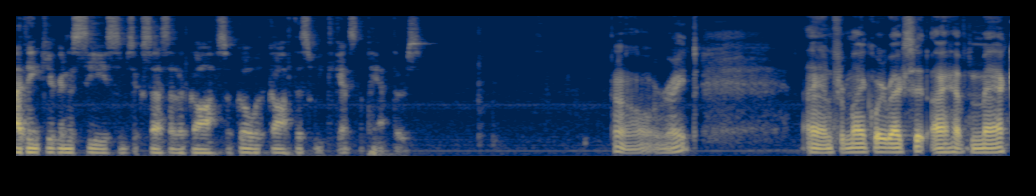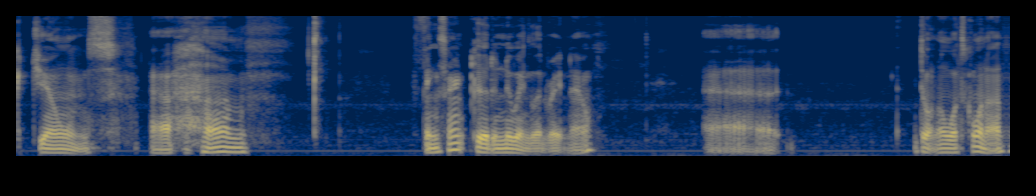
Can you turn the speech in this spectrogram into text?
I think you're going to see some success out of Goff. So go with Goff this week against the Panthers. All right. And for my quarterback sit, I have Mac Jones. Uh, um, things aren't good in New England right now. Uh, don't know what's going on.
